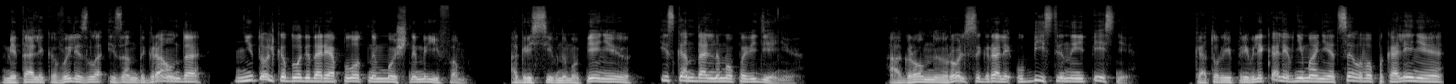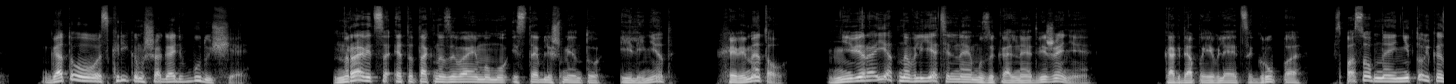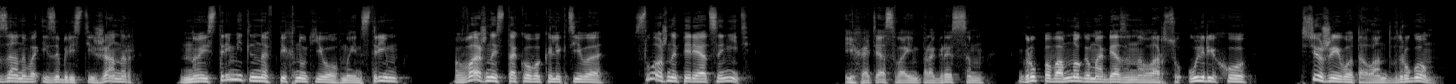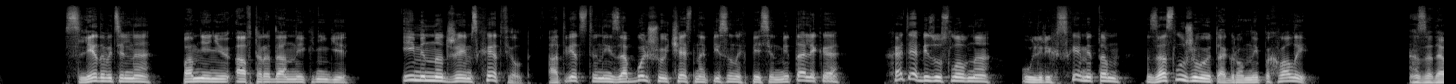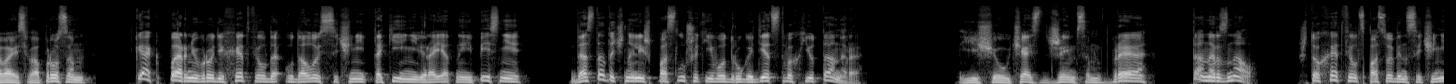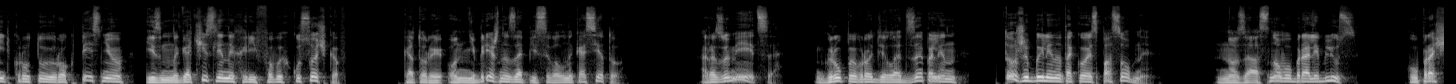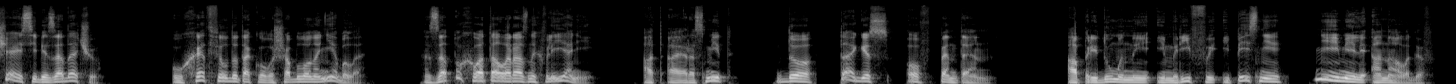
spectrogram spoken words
Металлика вылезла из андеграунда не только благодаря плотным мощным рифам, агрессивному пению и скандальному поведению. Огромную роль сыграли убийственные песни, которые привлекали внимание целого поколения, готового с криком шагать в будущее. Нравится это так называемому истеблишменту или нет, хэви-метал – невероятно влиятельное музыкальное движение, когда появляется группа, способная не только заново изобрести жанр, но и стремительно впихнуть его в мейнстрим, важность такого коллектива сложно переоценить. И хотя своим прогрессом группа во многом обязана Ларсу Ульриху, все же его талант в другом. Следовательно, по мнению автора данной книги, именно Джеймс Хэтфилд, ответственный за большую часть написанных песен Металлика, хотя, безусловно, Ульрих с Хэмметом заслуживают огромной похвалы. Задаваясь вопросом, как парню вроде Хэтфилда удалось сочинить такие невероятные песни, достаточно лишь послушать его друга детства Хью Таннера. Еще учась с Джеймсом в Бреа, Таннер знал, что Хэтфилд способен сочинить крутую рок-песню из многочисленных рифовых кусочков, которые он небрежно записывал на кассету. Разумеется, группы вроде Led Zeppelin тоже были на такое способны, но за основу брали блюз, упрощая себе задачу. У Хэтфилда такого шаблона не было. Зато хватало разных влияний, от Aerosmith до Tigers of Penten. А придуманные им рифы и песни не имели аналогов.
